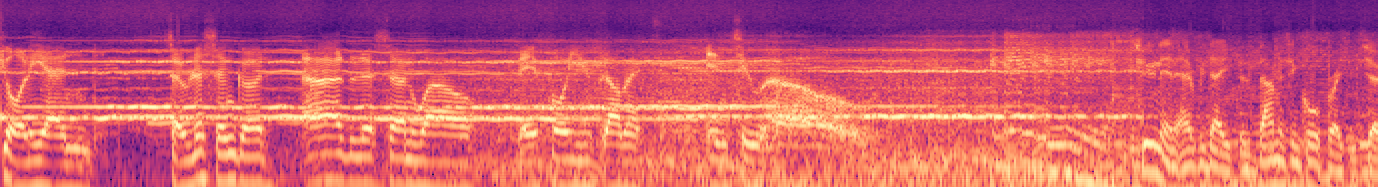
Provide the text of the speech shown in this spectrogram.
surely end. So listen good and listen well before you plummet into hell. Every day to the Damage Incorporated show,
